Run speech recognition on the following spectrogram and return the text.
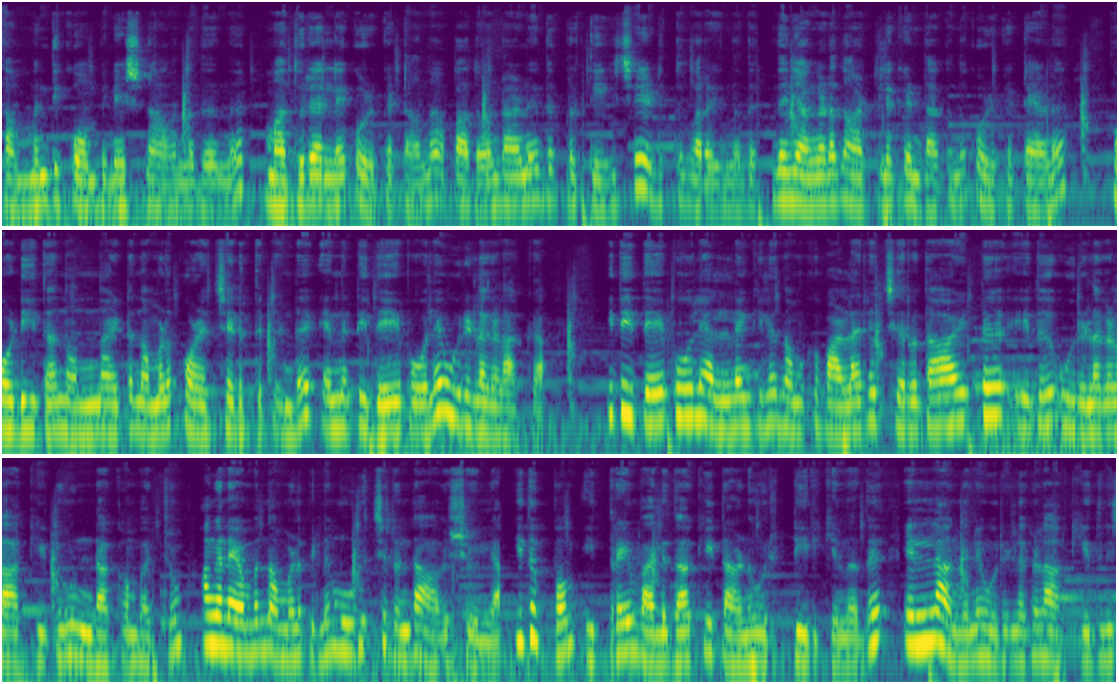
സമ്മന്തി കോമ്പിനേഷൻ ആവുന്നത് എന്ന് മധുരല്ലേ കൊഴുക്കട്ടാന്ന് അപ്പോൾ അതുകൊണ്ടാണ് ഇത് പ്രത്യേകിച്ച് എടുത്തു പറയുന്നത്. ഇത് ഞങ്ങളുടെ നാട്ടിലൊക്കെ ഉണ്ടാക്കുന്ന കൊഴുക്കട്ടയാണ്. പൊടി ഇതാ നന്നായിട്ട് നമ്മൾ കുഴച്ചെടുത്തിട്ടുണ്ട്. എന്നിട്ട് ഇതേപോലെ ഉരുളകളാക്കുക. ഇത് ഇതേപോലെ അല്ലെങ്കിൽ നമുക്ക് വളരെ ചെറുതായിട്ട് ഇത് ഉരുളകളാക്കിയിട്ടും ഉണ്ടാക്കാൻ പറ്റും. അങ്ങനെ ആകുമ്പോൾ നമ്മൾ പിന്നെ മുറിച്ചിടേണ്ട ആവശ്യമില്ല. ഇതിപ്പം ഇത്രയും വലുതാക്കിയിട്ടാണ് ഉരുട്ടിയിരിക്കുന്നത്. എല്ലാം അങ്ങനെ ഉരുളകളാക്കിയതിന്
